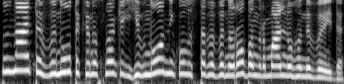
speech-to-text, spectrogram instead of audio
Ну, знаєте, вино таке на смак, як гівно, ніколи з тебе винороба нормального не вийде.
